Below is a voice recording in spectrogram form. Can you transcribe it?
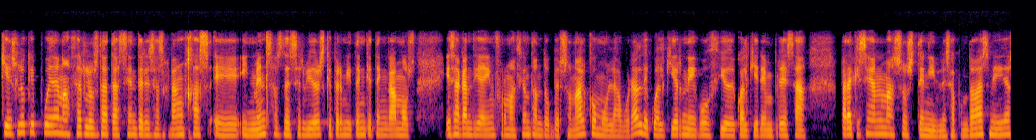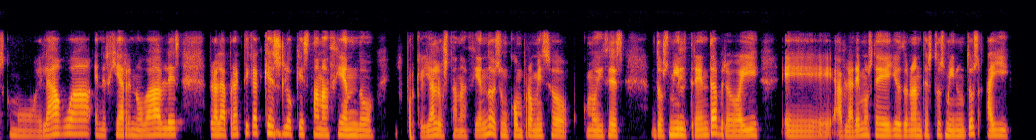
¿qué es lo que pueden hacer los data centers, esas granjas eh, inmensas de servidores que permiten que tengamos esa cantidad de información, tanto personal como laboral, de cualquier negocio, de cualquier empresa, para que sean más sostenibles? Apuntabas medidas como el agua, energías renovables, pero a la práctica, ¿qué es lo que están haciendo? Porque ya lo están haciendo, es un compromiso, como dices, 2030, pero ahí eh, hablaremos de ello durante estos minutos. Hay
